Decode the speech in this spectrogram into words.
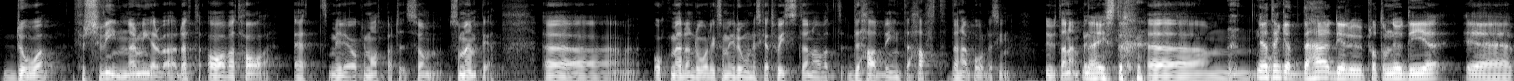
Då försvinner mervärdet av att ha ett miljö och klimatparti som, som MP. Uh, och med den då liksom ironiska twisten av att vi hade inte haft den här policyn utan MP. Nej, just det. Uh, jag tänker att det här, det du pratar om nu, det uh,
